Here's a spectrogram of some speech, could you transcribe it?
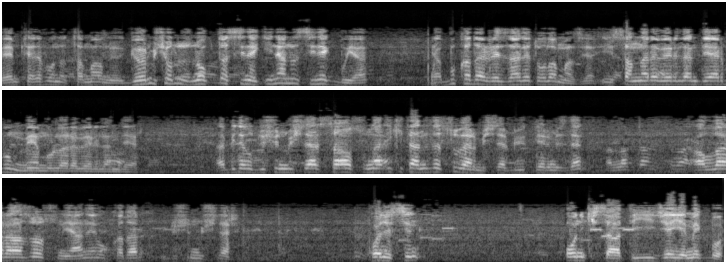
Benim telefonda tamamlıyor. Görmüş olduğunuz nokta sinek. İnanın sinek bu ya. Ya bu kadar rezalet olamaz ya. İnsanlara verilen değer bu mu? Memurlara verilen değer. Bir de o düşünmüşler sağ olsunlar iki tane de su vermişler büyüklerimizden. Allah'tan su var. Allah razı olsun yani o kadar düşünmüşler. Polisin 12 saati yiyeceği yemek bu.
